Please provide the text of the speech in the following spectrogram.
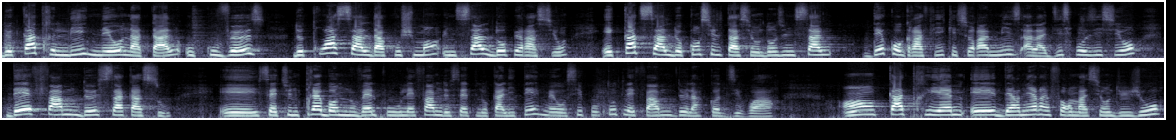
de 4 lits néonatales ou couveuses, de 3 salles d'accouchement, une salle d'opération et 4 salles de consultation, dans une salle d'échographie qui sera mise à la disposition des femmes de Sakassou. Et c'est une très bonne nouvelle pour les femmes de cette localité, mais aussi pour toutes les femmes de la Côte d'Ivoire. En quatrième et dernière information du jour,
